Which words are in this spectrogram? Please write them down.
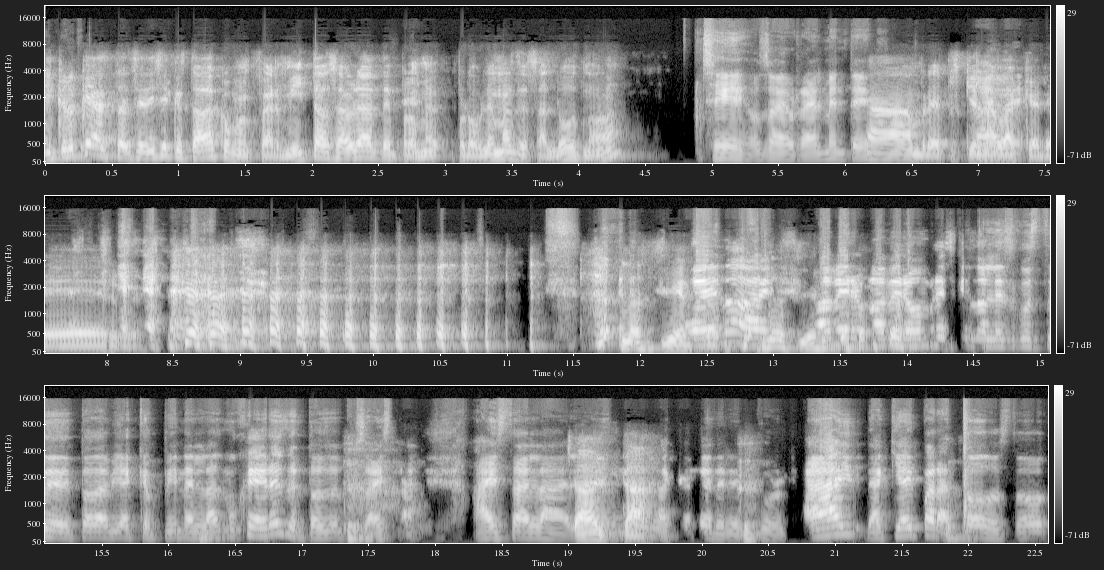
Y creo que hasta se dice que estaba como enfermita, o sea, era de problemas de salud, ¿no? Sí, o sea, realmente. Ah, hombre, pues quién la va a querer. No es cierto. Bueno, va, a haber, va a haber hombres que no les guste todavía qué opinan las mujeres, entonces pues ahí está. Ahí está la, ahí está. la, de Ay, aquí hay para todos, ¿no?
